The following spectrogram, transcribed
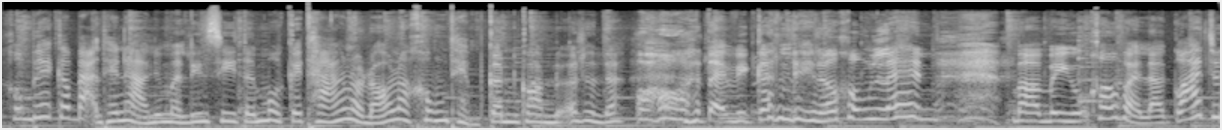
không biết các bạn thế nào nhưng mà Lindsay tới một cái tháng nào đó là không thèm cân con nữa luôn đó. Tại vì cân thì nó không lên mà mình cũng không phải là quá chú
